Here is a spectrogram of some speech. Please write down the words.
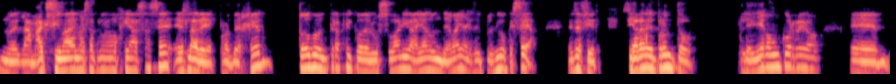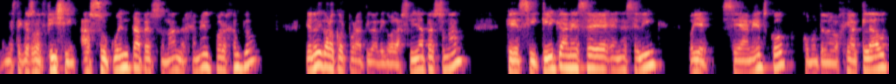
la máxima de nuestra tecnología SASE es la de proteger todo el tráfico del usuario allá donde vaya, desde el dispositivo que sea. Es decir, si ahora de pronto le llega un correo, eh, en este caso phishing, a su cuenta personal de Gmail, por ejemplo, ya no digo la corporativa, digo la suya personal, que si clica en ese, en ese link, oye, sea Netscope como tecnología cloud,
